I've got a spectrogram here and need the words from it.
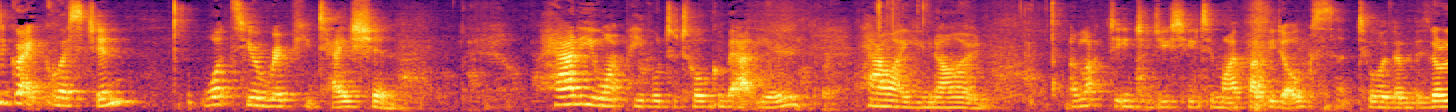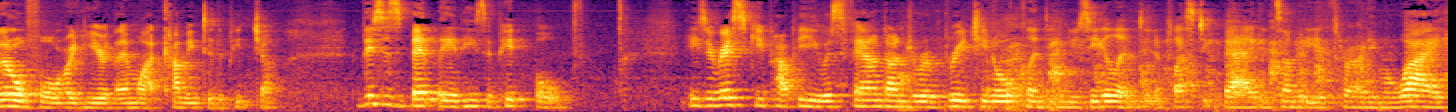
Here's a great question What's your reputation? How do you want people to talk about you? How are you known? I'd like to introduce you to my puppy dogs. Two of them, they're all four in here and they might come into the picture. This is Bentley and he's a pit bull. He's a rescue puppy who was found under a bridge in Auckland in New Zealand in a plastic bag and somebody had thrown him away.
